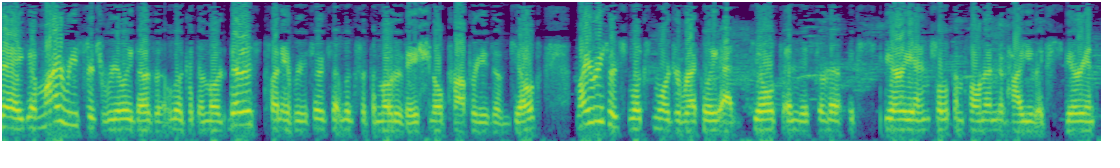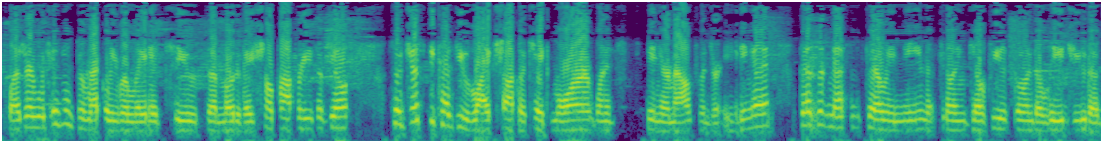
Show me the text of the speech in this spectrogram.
say, you know, my research really doesn't look at the mo- there is plenty of research that looks at the motivational properties of guilt. My research looks more directly at guilt and this sort of experiential component of how you experience pleasure, which isn't directly related to the motivational properties of guilt. So just because you like chocolate cake more when it's in your mouth when you're eating it doesn't necessarily mean that feeling guilty is going to lead you to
